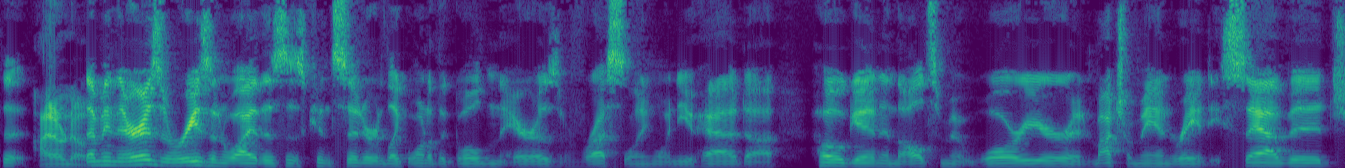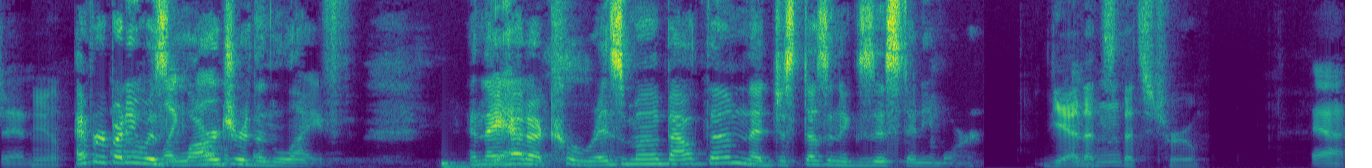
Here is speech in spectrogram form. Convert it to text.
The- I don't know. I mean, there is a reason why this is considered like one of the golden eras of wrestling when you had uh, Hogan and the Ultimate Warrior and Macho Man Randy Savage and yeah. Everybody Uh, was like larger the- than life. And they had a charisma about them that just doesn't exist anymore. Yeah, that's Mhm. that's true. yeah,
